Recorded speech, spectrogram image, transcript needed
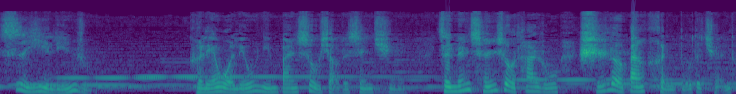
肆意凌辱。可怜我刘伶般瘦小的身躯，怎能承受他如石勒般狠毒的拳头？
